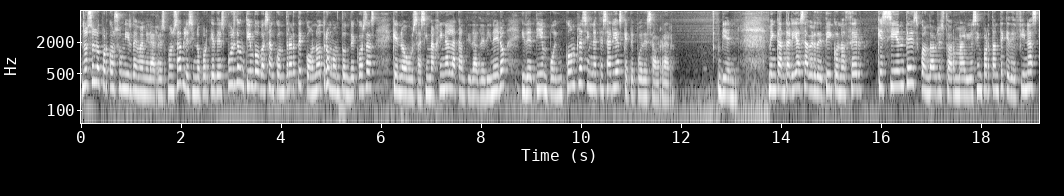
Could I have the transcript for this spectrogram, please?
no solo por consumir de manera responsable, sino porque después de un tiempo vas a encontrarte con otro montón de cosas que no usas. Imagina la cantidad de dinero y de tiempo en compras innecesarias que te puedes ahorrar. Bien, me encantaría saber de ti, conocer qué sientes cuando abres tu armario. Es importante que definas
